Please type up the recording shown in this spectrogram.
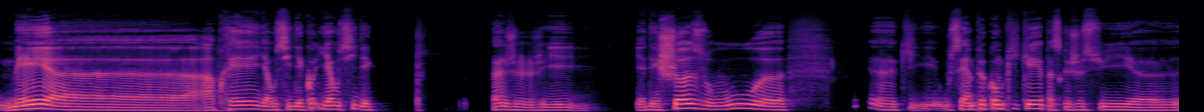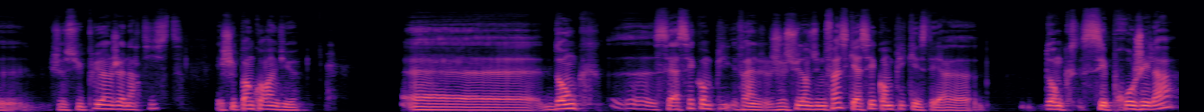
Mais après, il y a aussi des, il y a aussi des Enfin, y a des choses où, où c'est un peu compliqué parce que je suis, je suis plus un jeune artiste et je suis pas encore un vieux. Euh, donc, euh, c'est assez compliqué. Enfin, je suis dans une phase qui est assez compliquée. C'est-à-dire, euh, donc, ces projets-là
